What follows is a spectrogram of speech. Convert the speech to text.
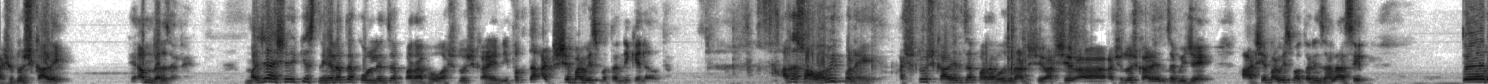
आशुतोष काळे हे आमदार झाले. मजा अशी आहे की स्नेहलता कोल्हेंचा पराभव आशुतोष काळेंनी फक्त आठशे बावीस मतांनी केला होता. आता स्वाभाविकपणे आशुतोष काळेंचा पराभव जर आठशे आठशे आशुतोष काळेंचा विजय आठशे बावीस मतांनी झाला असेल तर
